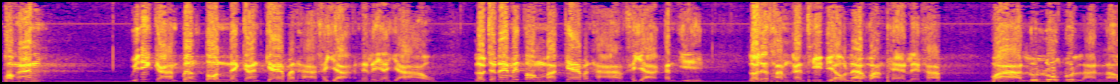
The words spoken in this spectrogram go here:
เพราะงั้นวิธีการเบื้องต้นในการแก้ปัญหาขยะในระยะยาว เราจะได้ไม่ต้องมาแก้ปัญหาขยะกันอีก เราจะทำกันทีเดียวและวางแผนเลยครับ ว่ารุ่นลูกรุ่นหลานเรา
